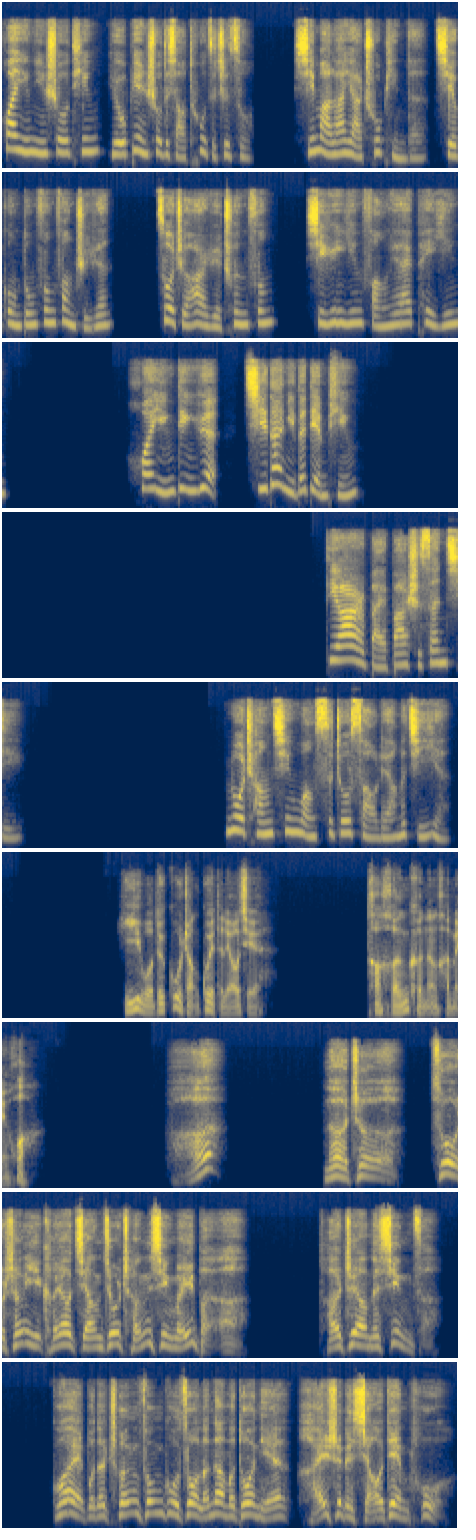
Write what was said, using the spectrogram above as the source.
欢迎您收听由变瘦的小兔子制作、喜马拉雅出品的《且共东风放纸鸢》，作者二月春风，喜韵音房 AI 配音。欢迎订阅，期待你的点评。第二百八十三集，骆长青往四周扫量了几眼，以我对顾掌柜的了解，他很可能还没化。啊？那这做生意可要讲究诚信为本啊！他这样的性子，怪不得春风故做了那么多年还是个小店铺。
